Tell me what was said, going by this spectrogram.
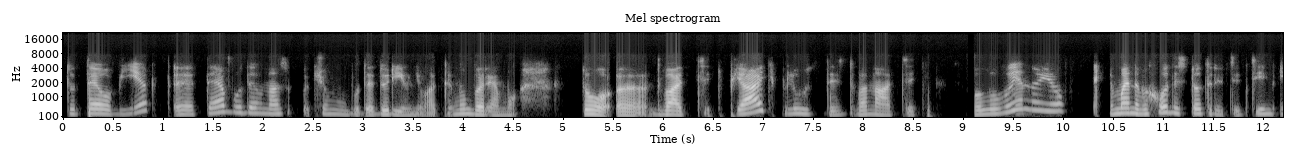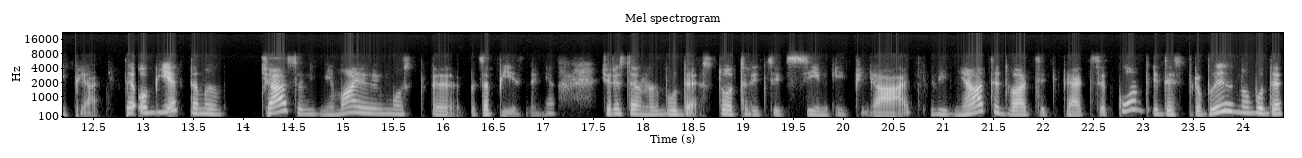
то те об'єкт, е, те буде у нас, чому буде дорівнювати? Ми беремо 125 плюс десь 12 з половиною, і в мене виходить 137,5. Це об'єкт, а ми часу віднімаємо е, запізнення. Через це в нас буде 137,5 відняти 25 секунд, і десь приблизно буде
